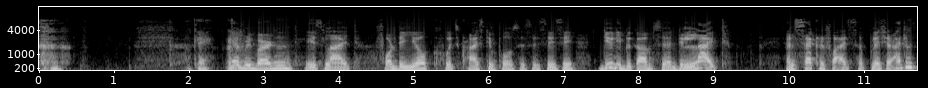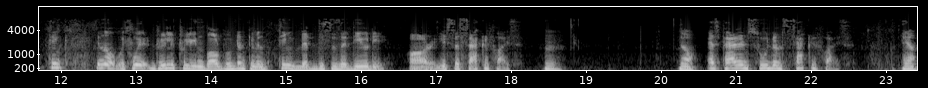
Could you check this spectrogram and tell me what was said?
okay? Every burden is light, for the yoke which Christ imposes is easy. Duty becomes a delight and sacrifice a pleasure. I don't think, you know, if we're really truly involved, we don't even think that this is a duty or it's a sacrifice. No. As parents, we don't sacrifice. Yeah.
